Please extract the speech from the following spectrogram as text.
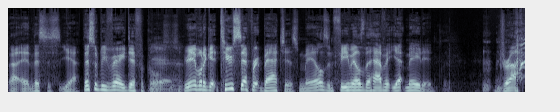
uh, and this is yeah, this would be very difficult. Yeah. You're able to get two separate batches, males and females that haven't yet mated. Drive.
